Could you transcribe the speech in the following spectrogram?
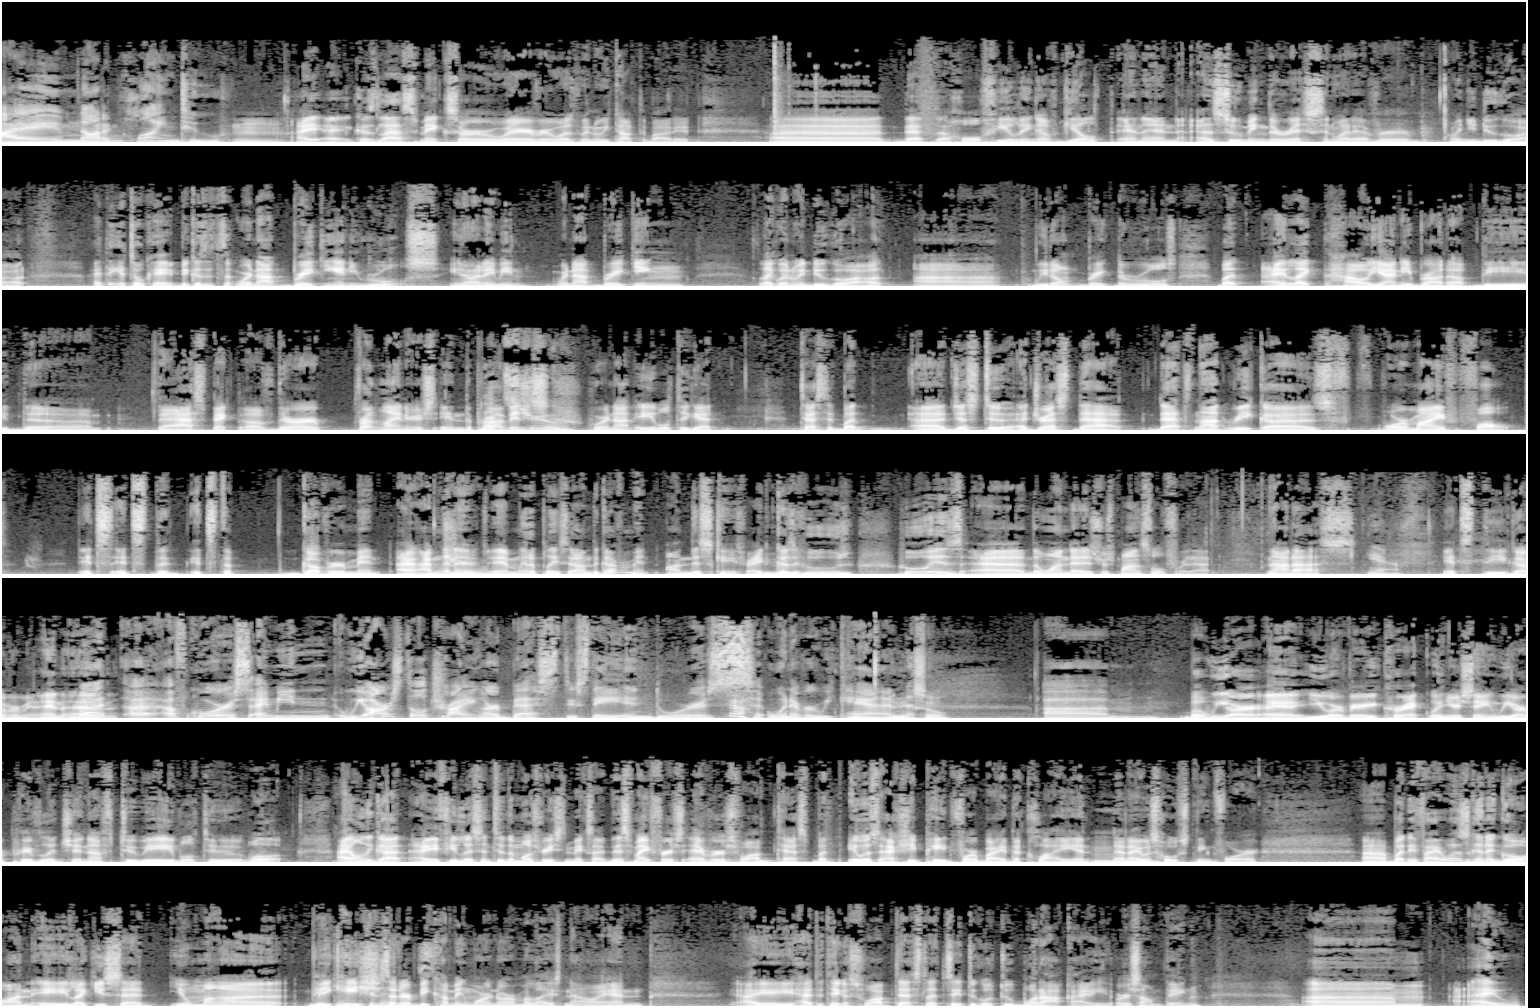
I'm not inclined to. Mm. I because last mix or wherever it was when we talked about it, uh, that the whole feeling of guilt and and assuming the risks and whatever Mm. when you do go out. I think it's okay because it's we're not breaking any rules. You know what I mean? We're not breaking like when we do go out, uh, we don't break the rules. But I liked how Yanni brought up the the the aspect of there are frontliners in the province who are not able to get tested. But uh, just to address that, that's not Rika's or my fault. It's it's the it's the government. I, I'm gonna True. I'm gonna place it on the government on this case, right? Because who's who is uh, the one that is responsible for that? Not us. Yeah. It's the government. And, But uh, of course, I mean, we are still trying our best to stay indoors Yeah. whenever we can. so. Um, But we are, uh, you are very correct when you're saying we are privileged enough to be able to. Well, I only got, if you listen to the most recent mix, this is my first ever swab test, but it was actually paid for by the client that I was hosting for. Uh, but if I was gonna go on a, like you said, yung mga vacations, that are becoming more normalized now, and I had to take a swab test, let's say to go to Boracay or something, um, I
